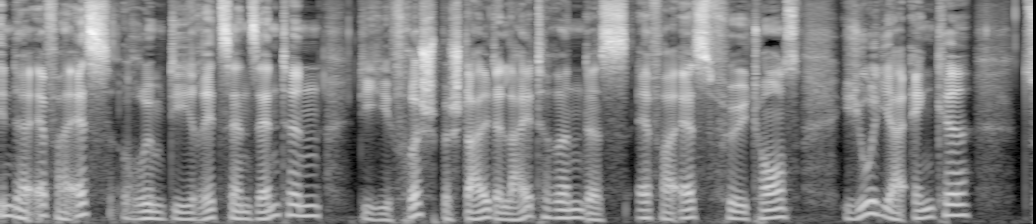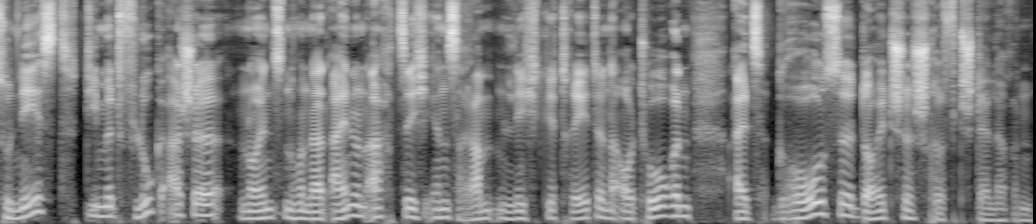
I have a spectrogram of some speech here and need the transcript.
In der FAS rühmt die Rezensentin, die frisch bestallte Leiterin des FAS-Feuilletons Julia Enke, zunächst die mit Flugasche 1981 ins Rampenlicht getretene Autorin als große deutsche Schriftstellerin.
